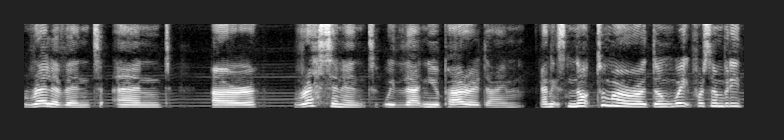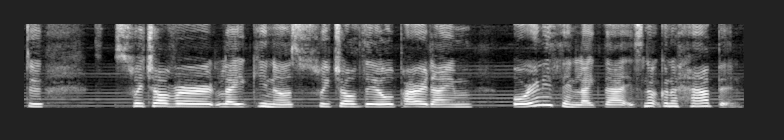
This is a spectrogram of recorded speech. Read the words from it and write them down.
relevant and are resonant with that new paradigm. And it's not tomorrow. Don't wait for somebody to switch over, like, you know, switch off the old paradigm or anything like that. It's not going to happen.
